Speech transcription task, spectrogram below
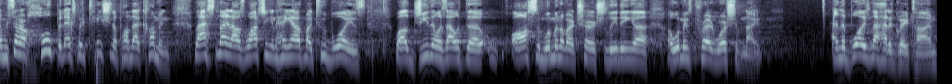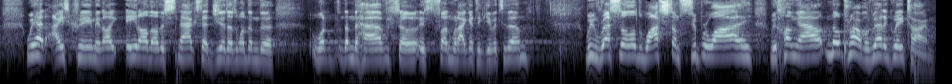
And we set our hope and expectation upon that coming. Last night I was watching and hanging out with my two boys while Gina was out with the awesome women of our church leading a, a women's prayer and worship night. And the boys and I had a great time. We had ice cream and I ate all the other snacks that Gina doesn't want them to, want them to have. So it's fun when I get to give it to them. We wrestled, watched some Super Why. We hung out. No problem. We had a great time.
